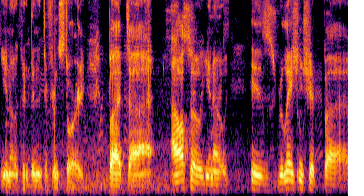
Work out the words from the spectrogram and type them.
you know, it could have been a different story. But uh, also, you know, his relationship uh,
